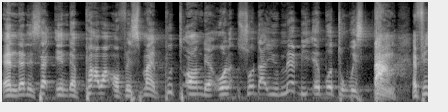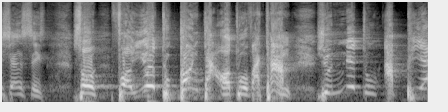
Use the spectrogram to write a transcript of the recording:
And then he said, in the power of his might, put on the whole so that you may be able to withstand Ephesians 6. So for you to conquer or to overcome, you need to appear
